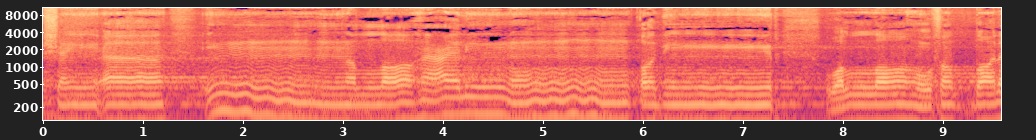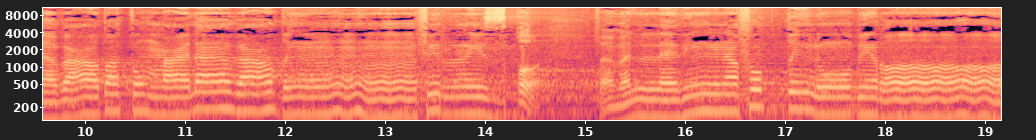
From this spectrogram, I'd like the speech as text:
شيئا. إن الله عليم قدير. والله فضل بعضكم على بعض في الرزق. فما الذين فضلوا براد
